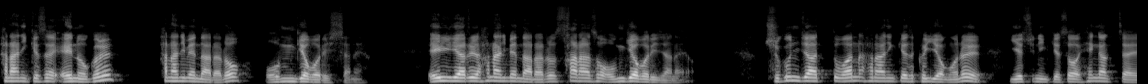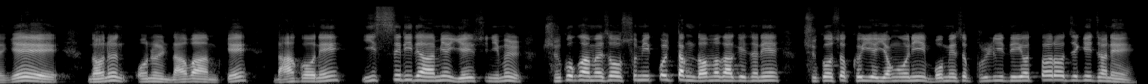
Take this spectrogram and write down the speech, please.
하나님께서 에녹을 하나님의 나라로 옮겨 버리시잖아요. 엘리야를 하나님의 나라로 살아서 옮겨 버리잖아요. 죽은 자 또한 하나님께서 그 영혼을 예수님께서 행악자에게 너는 오늘 나와 함께 낙원에 있으리라 하며 예수님을 죽어가면서 숨이 꼴딱 넘어가기 전에 죽어서 그의 영혼이 몸에서 분리되어 떨어지기 전에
